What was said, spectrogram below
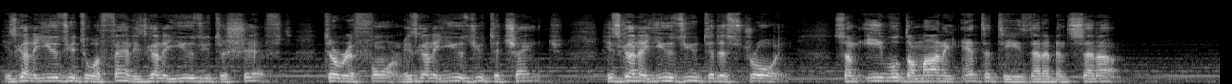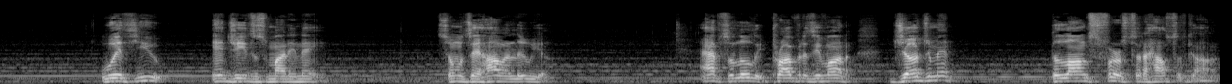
He's going to use you to offend. He's going to use you to shift, to reform. He's going to use you to change. He's going to use you to destroy some evil demonic entities that have been set up with you in Jesus' mighty name. Someone say hallelujah. Absolutely. Prophetess Ivana. Judgment belongs first to the house of God.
